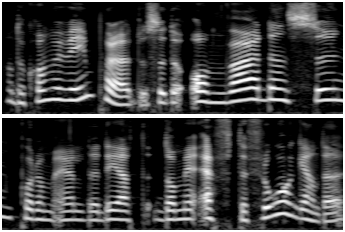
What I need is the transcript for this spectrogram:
Och då kommer vi in på det här. Så det omvärldens syn på de äldre det är att de är efterfrågande.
